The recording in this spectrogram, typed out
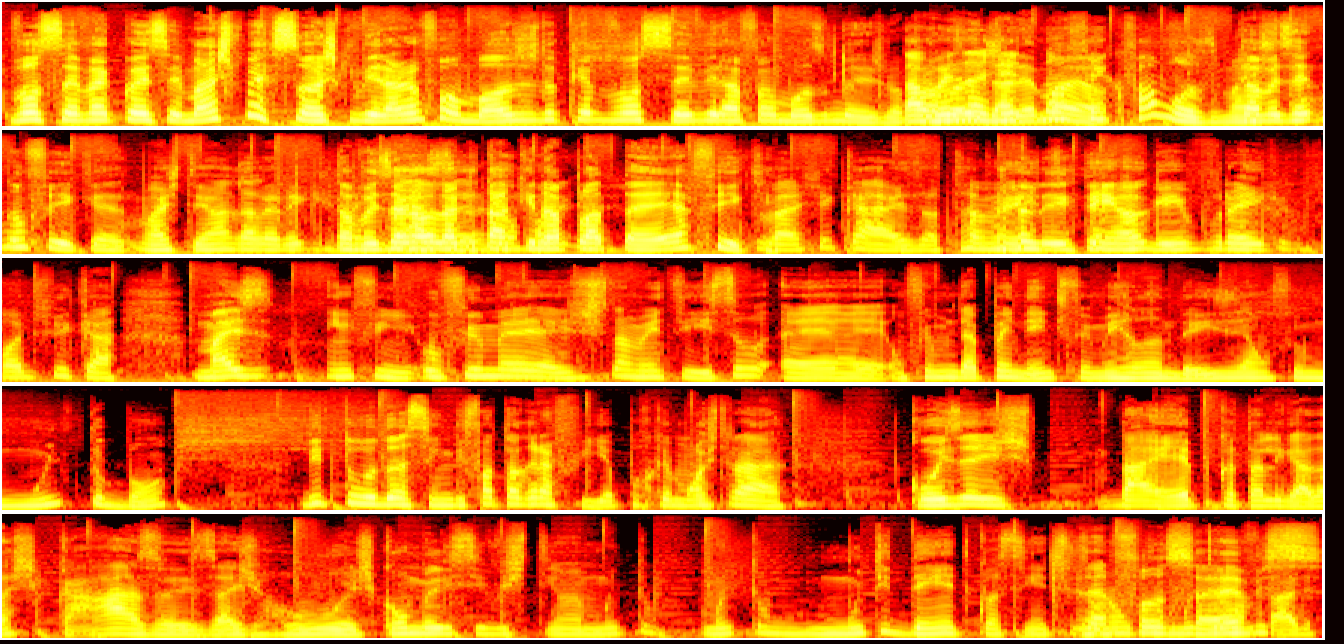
você vai conhecer mais pessoas que viraram famosos do que você virar famoso mesmo. Talvez a probabilidade gente é não fique famoso, mas, Talvez a gente não fique. mas tem uma galera que Talvez a galera ficar, que tá aqui na pode- plateia fique. Vai ficar, Ali. exatamente. Tem alguém por aí que pode ficar. Mas, enfim, o filme é justamente isso. É um filme independente, filme irlandês. É um filme muito bom. De tudo, assim, de fotografia, porque mostra coisas da época, tá ligado? As casas, as ruas, como eles se vestiam. É muito, muito, muito idêntico, assim. Eles É fizeram um muita vontade. fanservice,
